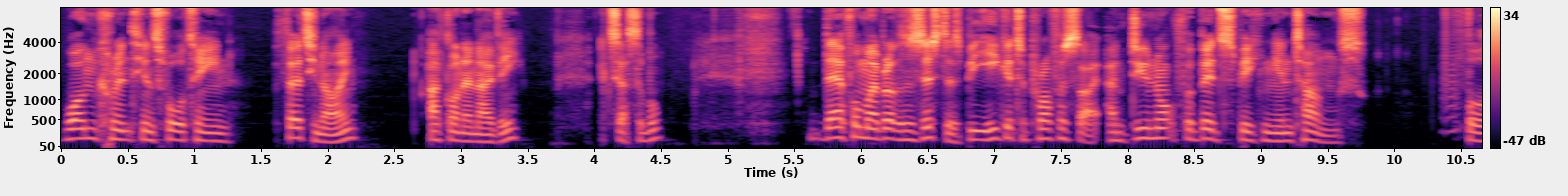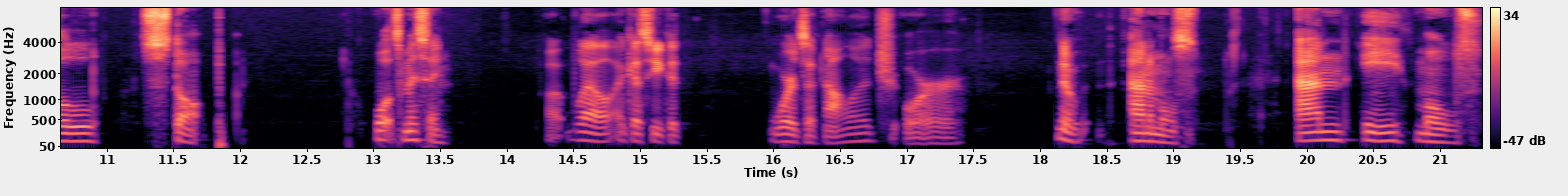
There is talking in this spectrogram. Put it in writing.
1 Corinthians 14 39. I've gone NIV, accessible. Therefore, my brothers and sisters, be eager to prophesy and do not forbid speaking in tongues. Full stop. What's missing? Uh, well, I guess you could words of knowledge or No, animals. An-e-moles.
